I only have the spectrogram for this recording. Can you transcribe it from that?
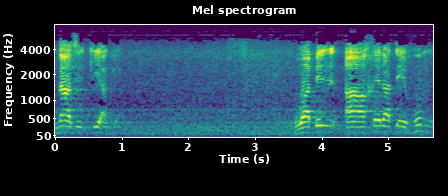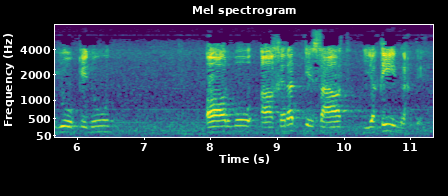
نازل کیا گیا۔ وہ بل آخرت ہم یو کنون اور وہ آخرت کے ساتھ یقین رکھتے ہیں۔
